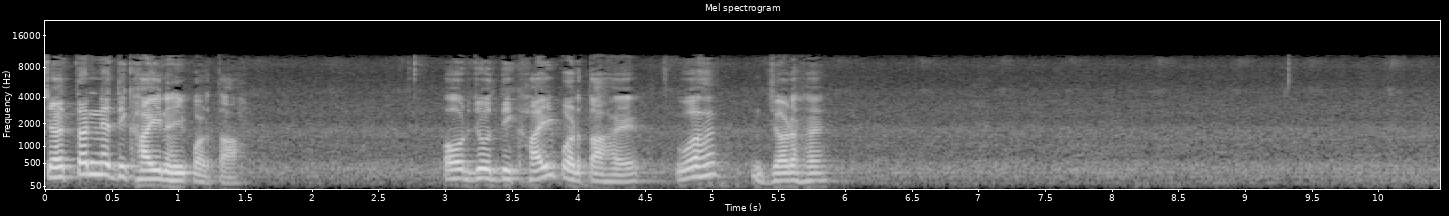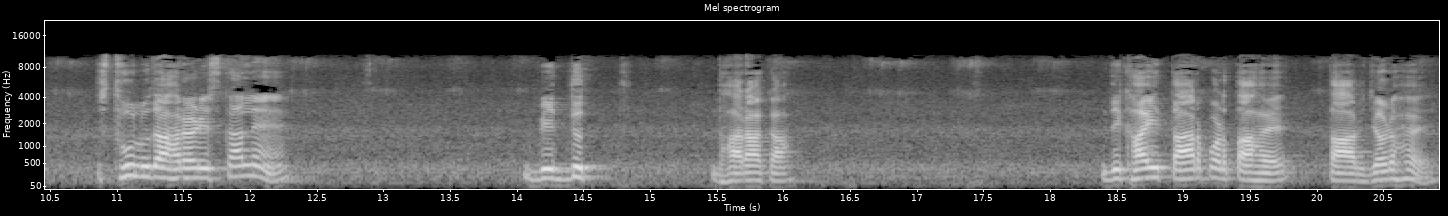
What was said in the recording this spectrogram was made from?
चैतन्य दिखाई नहीं पड़ता। और जो दिखाई पड़ता है, वह जड़ है। स्थूल उदाहरण इसका लें। विद्युत धारा का। दिखाई तार पड़ता है, तार जड़ है।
